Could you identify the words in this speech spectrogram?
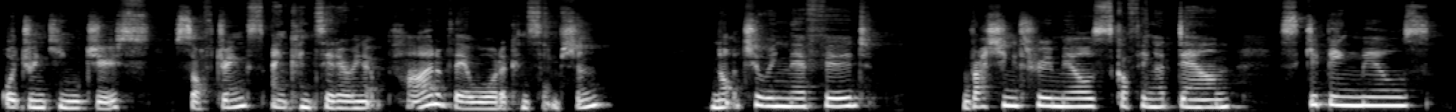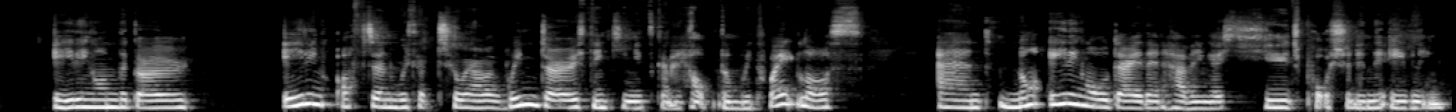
or drinking juice, soft drinks, and considering it part of their water consumption, not chewing their food, rushing through meals, scoffing it down, skipping meals, eating on the go, eating often with a two hour window, thinking it's going to help them with weight loss, and not eating all day, then having a huge portion in the evening.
